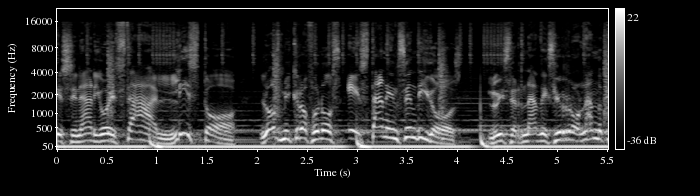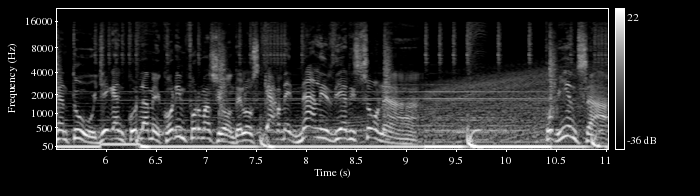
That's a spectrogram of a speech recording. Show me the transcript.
escenario está listo. Los micrófonos están encendidos. Luis Hernández y Rolando Cantú llegan con la mejor información de los Cardenales de Arizona. Comienza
